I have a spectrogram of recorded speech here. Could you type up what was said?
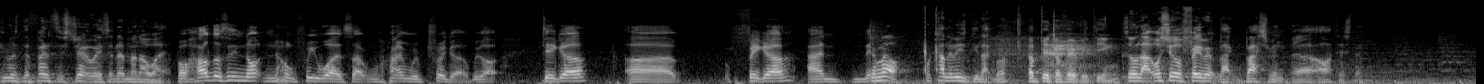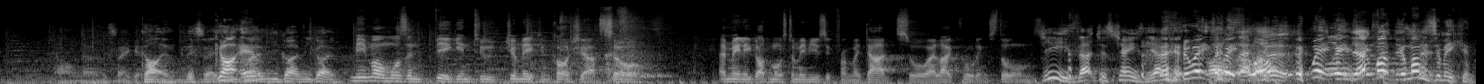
he was defensive straight away, so them men are white. But how does he not know three words that rhyme with trigger? We got digger, uh, figure, and ni- Jamel. What kind of music do you like, bro? A bit of everything. So, like, what's your favorite like bashment uh, artist then? Oh no, this way. get- Got him. This way. Got you him. You got him. You got him. My mom wasn't big into Jamaican culture, so I mainly got most of my music from my dad. So I like Rolling Stones. Jeez, that just changed the accent. wait, so wait, Oh, wait, wait, wait. The Your, accent mum, just your mum is Jamaican,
